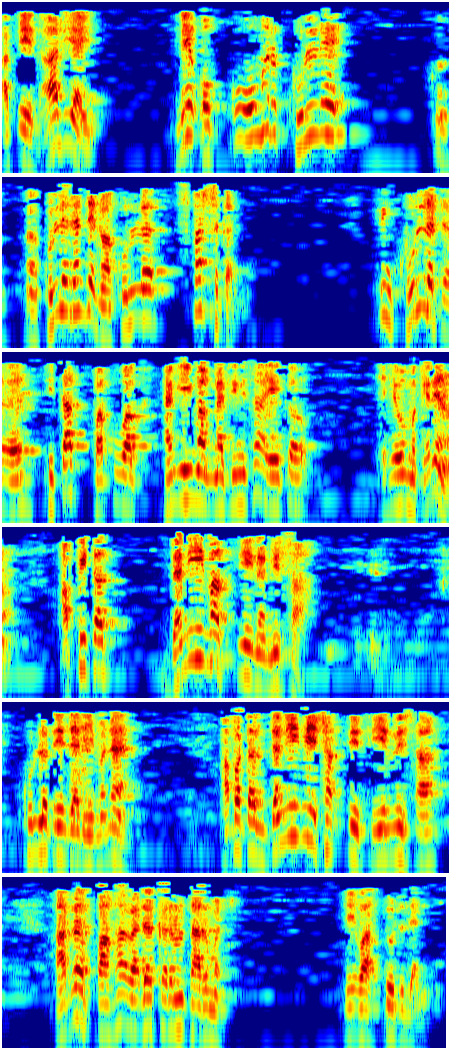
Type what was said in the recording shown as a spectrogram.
අතේ නාඩියයි. මේ ඔක්කොම කුල්ලේ කුල්ලේ රැඳෙනවා. කුල්ල ස්පර්ශ කරනවා. ඉතින් කුල්ලට හිතක් පපුවක් හැඟීමක් නැති නිසා ඒක එහෙවම කරනවා. අපිට දැනීමක් තියෙන නිසා කුල්ලට ඒ දැනීම නැහැ. අපට දැනීමේ ශක්තිය තියෙන නිසා අර පහ වැඩ කරන තරමට මේ වස්තුවට දැනෙනවා.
